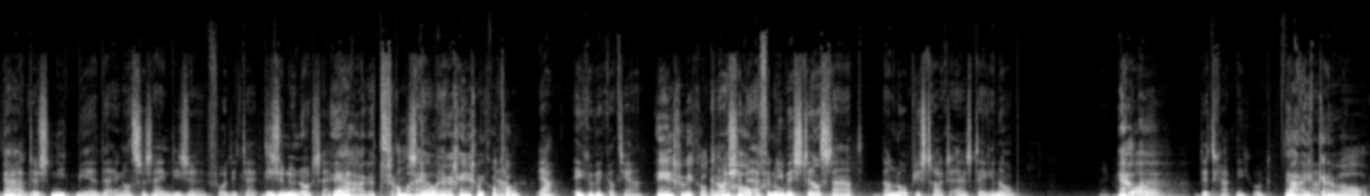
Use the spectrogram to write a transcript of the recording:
Ja. dus niet meer de Engelsen zijn die ze voor die tijd, die ze nu nog zijn. ja, dat is allemaal Stom, heel hè? erg ingewikkeld ja. hoor. Ja, ingewikkeld, ja. Ingewikkeld en, als je er even niet bij stilstaat, dan loop je straks ergens tegenop. Ja. Wow, dit gaat niet goed. Ja, ik ken wel.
